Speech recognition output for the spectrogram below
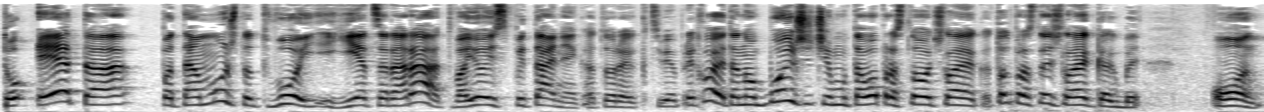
то это потому, что твой Ецарара, твое испытание, которое к тебе приходит, оно больше, чем у того простого человека. Тот простой человек, как бы, он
